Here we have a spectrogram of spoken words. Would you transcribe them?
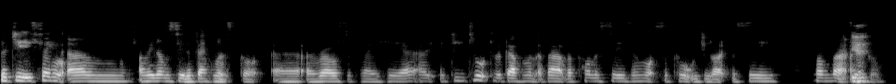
So do you think, um, I mean, obviously the government's got uh, a role to play here. Uh, do you talk to the government about the policies and what support would you like to see from that yeah. angle?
